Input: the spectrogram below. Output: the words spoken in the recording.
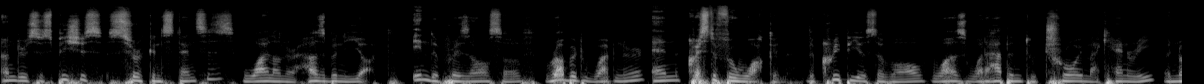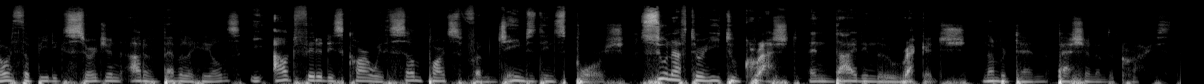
under suspicious circumstances while on her husband's yacht, in the presence of Robert Wagner and Christopher Walken. The creepiest of all was what happened to Troy McHenry, an orthopedic surgeon out of Beverly Hills. He outfitted his car with some parts from James Dean's Porsche. Soon after, he too crashed and died in the wreckage. Number 10, Passion of the Christ.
